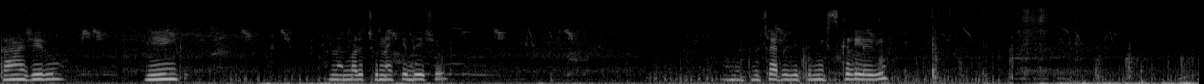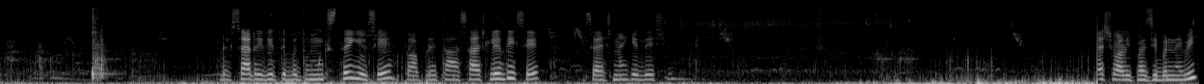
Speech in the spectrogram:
ધાણા જીરું, હિંગ અને મરચું નાખી દઈશું. બધું સારી રીતે મિક્સ કરી લેવી. આપણે સારી રીતે બધું મિક્સ થઈ ગયું છે, તો આપણે તો આ સાસ લીધી છે સાસ નાખી દઈશું. છાશવાળી ભાજી બનાવી.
